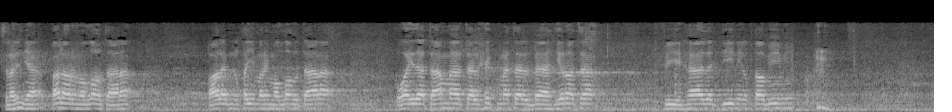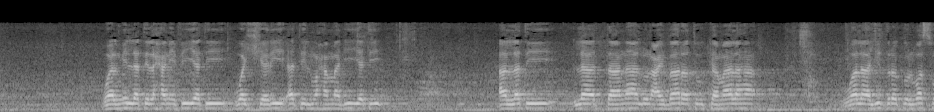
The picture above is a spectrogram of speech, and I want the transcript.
Selanjutnya qala rahimallahu taala qala Ibnu Qayyim rahimallahu taala wa idza ta'ammalta al-hikmata al-bahirata في هذا الدين القويم والملة الحنيفية والشريعة المحمدية التي لا تنال العبارة كمالها ولا يدرك الوصف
